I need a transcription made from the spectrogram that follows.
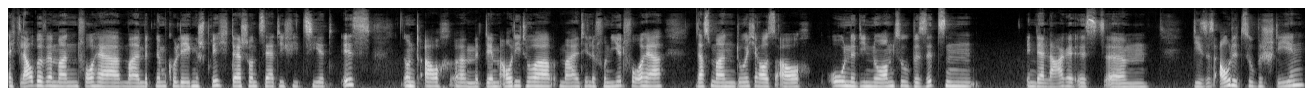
ich glaube, wenn man vorher mal mit einem Kollegen spricht, der schon zertifiziert ist und auch äh, mit dem Auditor mal telefoniert vorher, dass man durchaus auch ohne die Norm zu besitzen in der Lage ist, ähm, dieses Audit zu bestehen.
